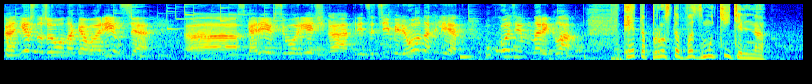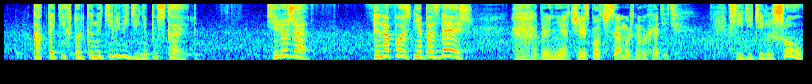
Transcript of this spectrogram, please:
конечно же, он оговорился. А, скорее всего, речь о 30 миллионах лет. Уходим на рекламу. Это просто возмутительно. Как таких только на телевидении пускают. Сережа, ты на поезд не опоздаешь? А, Да нет, через полчаса можно выходить. Все эти телешоу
